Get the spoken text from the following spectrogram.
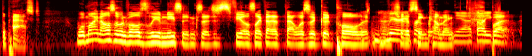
the past. Well, mine also involves Liam Neeson because it just feels like that that was a good pull that I should have seen coming. Yeah, that's all you but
